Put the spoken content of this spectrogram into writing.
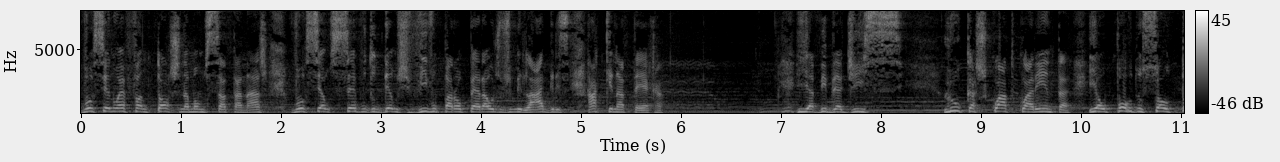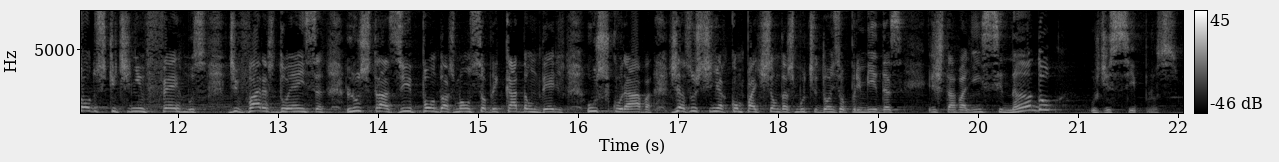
Você não é fantoche na mão de Satanás. Você é o servo do Deus vivo para operar os milagres aqui na terra. E a Bíblia diz Lucas 4,40: E ao pôr do sol, todos que tinham enfermos de várias doenças, luz trazia e pondo as mãos sobre cada um deles, os curava. Jesus tinha compaixão das multidões oprimidas. Ele estava ali ensinando os discípulos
